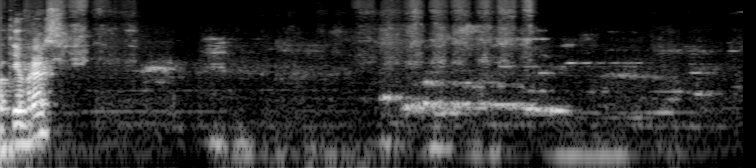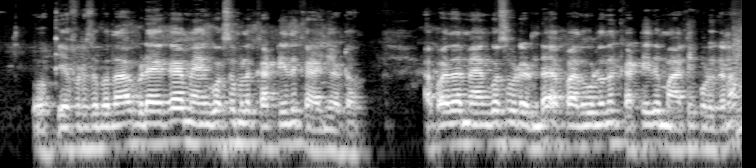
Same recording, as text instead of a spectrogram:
ഓക്കെ ഫ്രണ്ട്സ് ഓക്കെ ഫ്രണ്ട്സ് അപ്പോൾ ഇവിടെയൊക്കെ മാംഗോസ് നമ്മൾ കട്ട് ചെയ്ത് കഴിഞ്ഞു കേട്ടോ. അപ്പോൾ അത് മാംഗോസ് ഇവിടെ ഉണ്ട്. അപ്പോൾ അതുകൊണ്ടൊന്ന് കട്ട് ചെയ്ത് മാറ്റി കൊടുക്കണം.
